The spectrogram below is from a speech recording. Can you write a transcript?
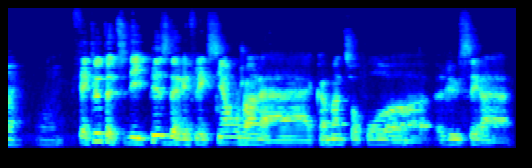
Ouais, ouais. Fait que là, as-tu des pistes de réflexion, genre à comment tu vas pouvoir euh, réussir à.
